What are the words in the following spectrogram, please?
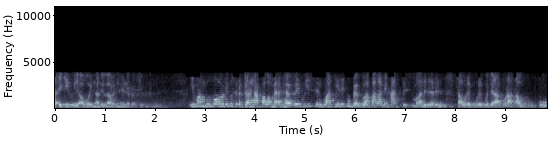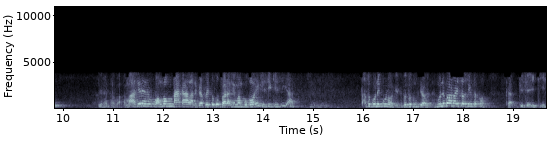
saiki ku ya Allah innalillahi wa inna ilaihi raji'un. Imam Bukhari itu sekedar ngapal merek HP ku isin, kuatir iku gak gua apalane hadis. Malah dari saurip-urip gue jadi aku ora tau tuku. Ya ora. Akhirnya wong-wong nakalan, gawe tuku barang Imam Bukhari disi-disian. Tak tuku niku lho, gitu. tuku kira. Ngene kok iso sing teko. Gak bisa iki.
